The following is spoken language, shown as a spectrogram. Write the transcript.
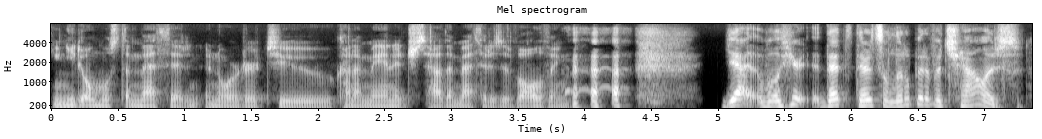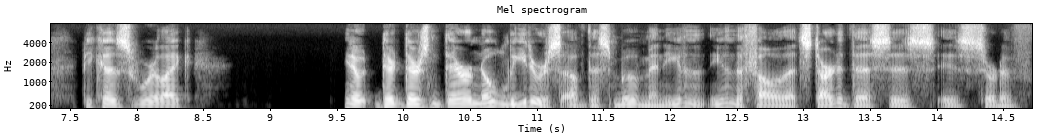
you need almost a method in order to kind of manage how the method is evolving. yeah, well, here that's there's a little bit of a challenge because we're like, you know, there, there's there are no leaders of this movement. Even even the fellow that started this is is sort of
